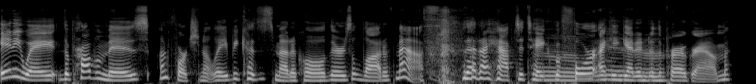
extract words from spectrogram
anyway, the problem is, unfortunately, because it's medical, there's a lot of math that I have to take oh, before I can get into the program.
